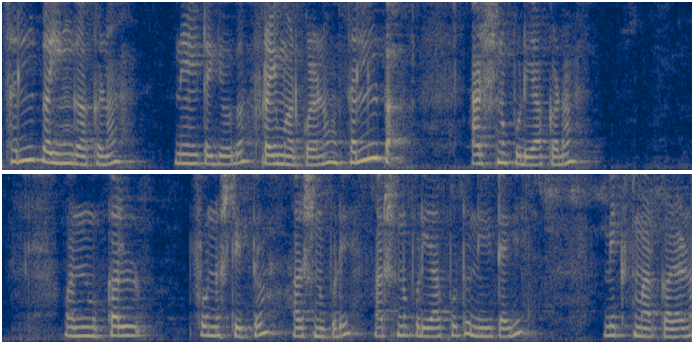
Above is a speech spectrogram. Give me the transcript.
ಸ್ವಲ್ಪ ಇಂಗು ಹಾಕೋಣ. ನೀಟಾಗಿ ಇವಾಗ ಫ್ರೈ ಮಾಡ್ಕೊಳ್ಳೋಣ. ಒಂದು ಸ್ವಲ್ಪ ಅರಶಿನ ಪುಡಿ ಹಾಕೋಣ. ಒಂದು ಮುಕ್ಕಾಲು ಫೋನಷ್ಟಿತ್ತು ಅರಶಿನ ಪುಡಿ. ಅರಶಿನ ಪುಡಿ ಹಾಕ್ಬಿಟ್ಟು ನೀಟಾಗಿ ಮಿಕ್ಸ್ ಮಾಡ್ಕೊಳ್ಳೋಣ.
